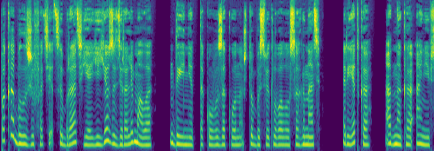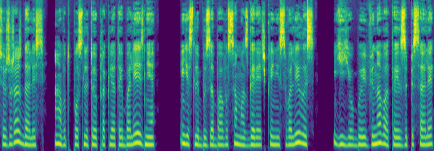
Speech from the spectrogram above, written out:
Пока был жив отец и братья, ее задирали мало, да и нет такого закона, чтобы светловолосых гнать. Редко, однако они все же рождались, а вот после той проклятой болезни, если бы Забава сама с горячкой не свалилась, ее бы виноватые записали,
